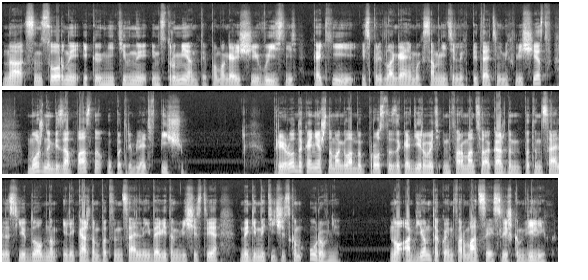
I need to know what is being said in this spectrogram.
на сенсорные и когнитивные инструменты, помогающие выяснить, какие из предлагаемых сомнительных питательных веществ можно безопасно употреблять в пищу. Природа, конечно, могла бы просто закодировать информацию о каждом потенциально съедобном или каждом потенциально ядовитом веществе на генетическом уровне. Но объем такой информации слишком велик.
